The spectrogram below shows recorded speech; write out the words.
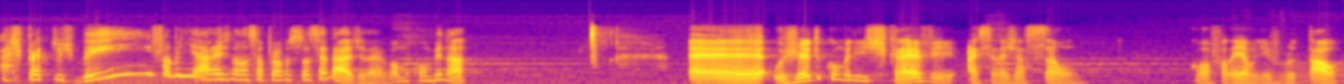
aspectos bem familiares da nossa própria sociedade, né? Vamos combinar. É, o jeito como ele escreve as cenas de ação, como eu falei, é um livro brutal,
